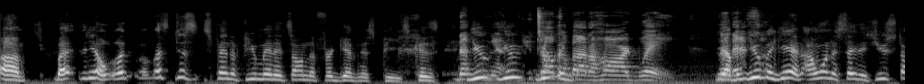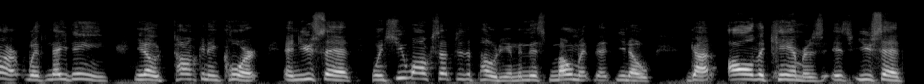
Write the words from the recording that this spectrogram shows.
um, but you know, let, us just spend a few minutes on the forgiveness piece because you, you you talk about a hard way yeah, but you begin. I want to say this. You start with Nadine, you know, talking in court, and you said when she walks up to the podium in this moment that you know got all the cameras, is you said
